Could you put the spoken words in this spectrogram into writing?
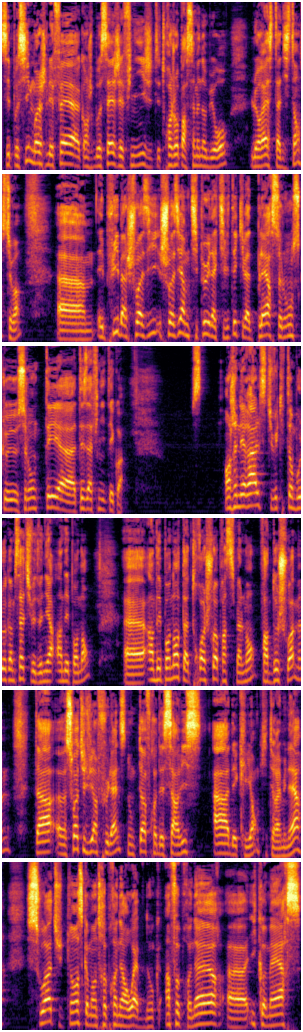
C'est possible. Moi, je l'ai fait euh, quand je bossais. J'ai fini. J'étais trois jours par semaine au bureau. Le reste à distance, tu vois. Euh, et puis, bah, choisis, choisis un petit peu une activité qui va te plaire selon ce que, selon tes, euh, tes affinités, quoi. En général, si tu veux quitter ton boulot comme ça, tu veux devenir indépendant. Euh, indépendant, tu as trois choix principalement, enfin deux choix même. T'as euh, soit tu deviens freelance, donc tu offres des services à des clients qui te rémunèrent, soit tu te lances comme entrepreneur web, donc infopreneur, e-commerce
